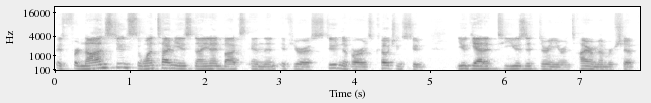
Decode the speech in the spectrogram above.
is for non-students, the one-time use, 99 bucks. And then if you're a student of ours, coaching student, you get it to use it during your entire membership.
